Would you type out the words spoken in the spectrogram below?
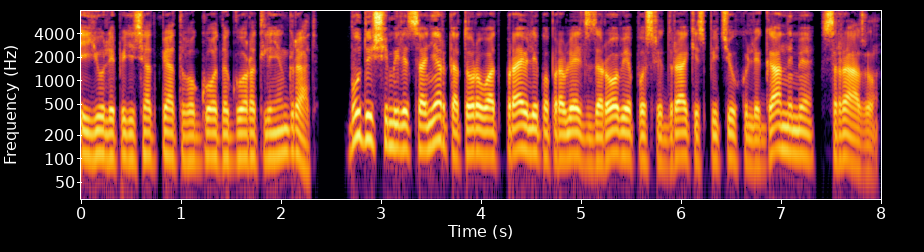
июля 1955 года, город Ленинград. Будущий милиционер, которого отправили поправлять здоровье после драки с пятью хулиганами сразу.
